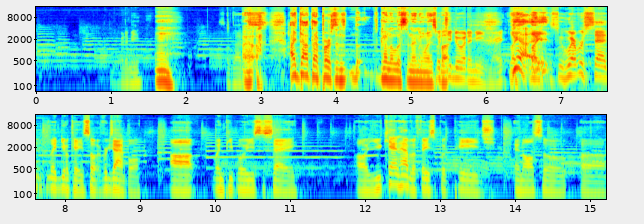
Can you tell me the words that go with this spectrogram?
you know what i mean Mm. so that's I, I doubt that person's gonna listen anyways. but, But, you know what I mean, right? Like, Yeah, Like it- so whoever said, like, okay, so for example, uh, when people used to say, "Oh, you can't have a Facebook page and also uh,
